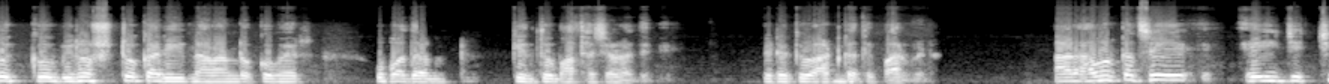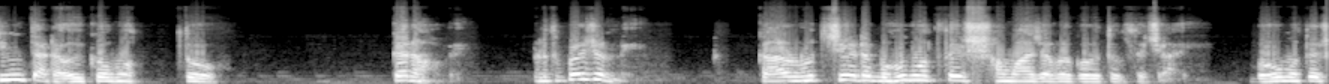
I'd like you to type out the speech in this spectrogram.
ঐক্য বিনষ্টকারী নানান রকমের উপাদান কিন্তু মাথাচাড়া দেবে। এটা কেউ আটকাতে পারবে না। আর আমার কাছে এই যে চিন্তাটা ঐকমত্য কেন হবে? এটা তো প্রয়োজন নেই। কারণ হচ্ছে এটা বহুমতের সমাজ আমরা গড়ে তুলতে চাই। বহুমতের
